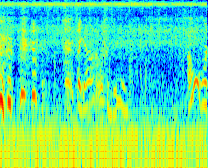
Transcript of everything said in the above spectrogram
like I don't know what to do. I want one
